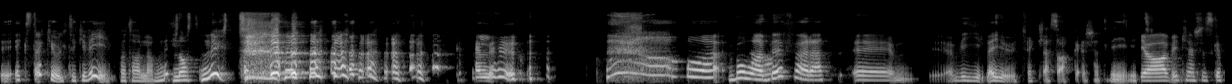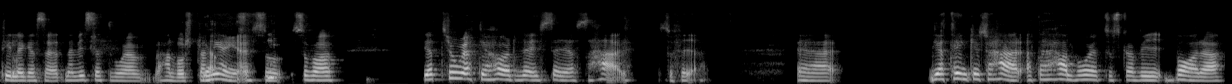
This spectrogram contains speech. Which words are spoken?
extra kul tycker vi, på tal om nytt. Något nytt! eller hur? Och både för att eh, vi gillar ju att utveckla saker. Så att vi, ja, vi kanske ska tillägga så att när vi sätter våra halvårsplaneringar ja. så, så var, jag tror att jag hörde dig säga så här, Sofia. Eh, jag tänker så här att det här halvåret så ska vi bara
